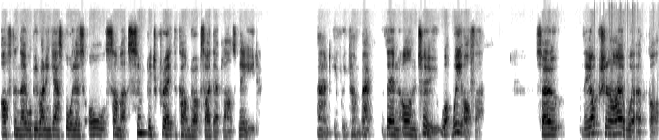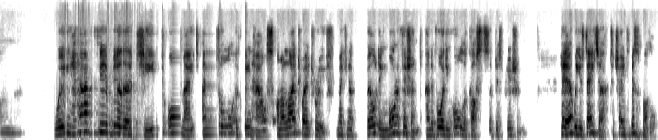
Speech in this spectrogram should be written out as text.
Often they will be running gas boilers all summer simply to create the carbon dioxide their plants need. And if we come back then on to what we offer. So the option I work on, we have the ability to automate and install a greenhouse on a lightweight roof, making a building more efficient and avoiding all the costs of distribution. Here we use data to change the business model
